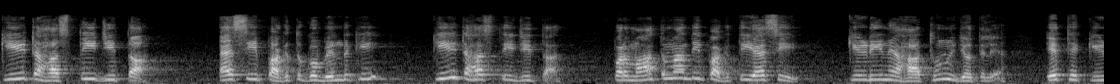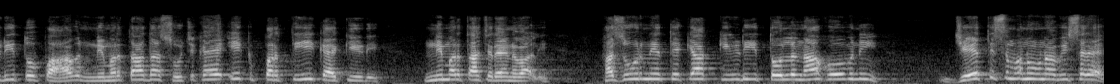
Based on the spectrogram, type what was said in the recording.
ਕੀਟ ਹਸਤੀ ਜੀਤਾ, ਐਸੀ ਭਗਤ ਗੋਬਿੰਦ ਕੀ? ਕੀਟ ਹਸਤੀ ਜੀਤਾ, ਪਰਮਾਤਮਾ ਦੀ ਭਗਤੀ ਐਸੀ, ਕੀੜੀ ਨੇ ਹੱਥੋਂ ਨੂੰ ਜੁੱਤ ਲਿਆ। ਇੱਥੇ ਕੀੜੀ ਤੋਂ ਭਾਵ ਨਿਮਰਤਾ ਦਾ ਸੂਚਕ ਹੈ, ਇੱਕ ਪ੍ਰਤੀਕ ਹੈ ਕੀੜੀ, ਨਿਮਰਤਾ ਚ ਰਹਿਣ ਵਾਲੀ। ਹਜ਼ੂਰ ਨੇ ਇੱਥੇ ਕਿਹਾ, ਕੀੜੀ ਤੁਲ ਨਾ ਹੋਵਨੀ ਜੇ ਤਿਸ ਮਨੋ ਨਾ ਵਿਸਰੈ,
